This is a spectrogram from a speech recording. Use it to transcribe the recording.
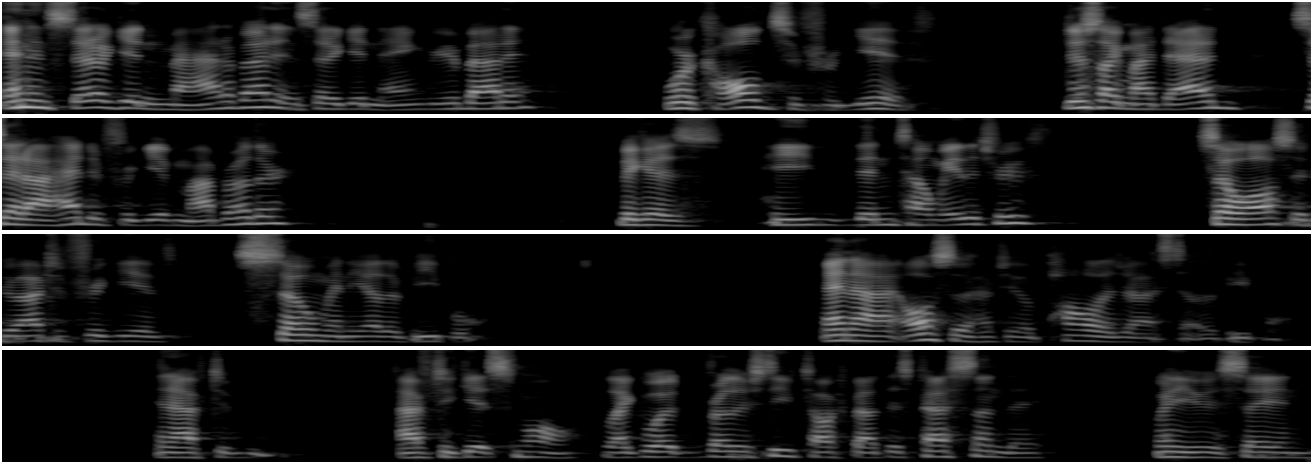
And instead of getting mad about it, instead of getting angry about it, we're called to forgive. Just like my dad said, I had to forgive my brother because he didn't tell me the truth so also do I have to forgive so many other people. And I also have to apologize to other people. And I have to I have to get small. Like what Brother Steve talked about this past Sunday when he was saying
